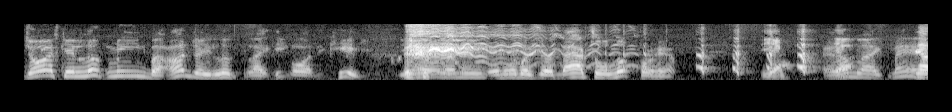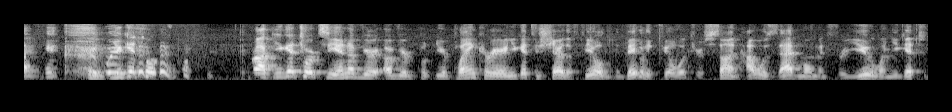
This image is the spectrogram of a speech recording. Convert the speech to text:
George can look mean, but Andre looked like he wanted to kill you. You know what I mean? And it was a natural look for him. Yeah. And Yeah. I'm like, man, Now you, you get towards, Rock. You get towards the end of your of your your playing career, and you get to share the field, the big league field, with your son. How was that moment for you when you get to,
